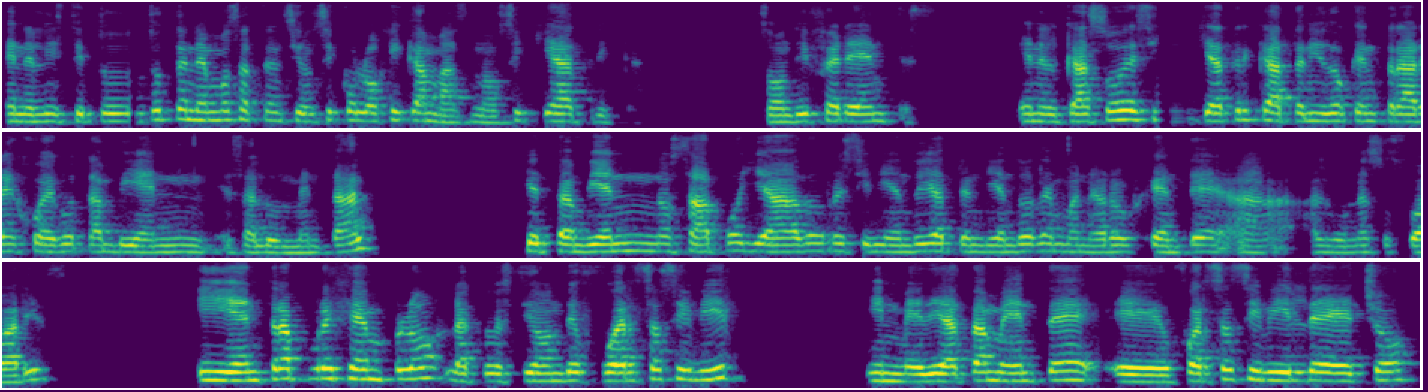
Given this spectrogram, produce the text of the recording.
En el instituto tenemos atención psicológica más no psiquiátrica. Son diferentes. En el caso de psiquiátrica ha tenido que entrar en juego también salud mental, que también nos ha apoyado recibiendo y atendiendo de manera urgente a algunas usuarias. Y entra, por ejemplo, la cuestión de fuerza civil. Inmediatamente, eh, fuerza civil, de hecho,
